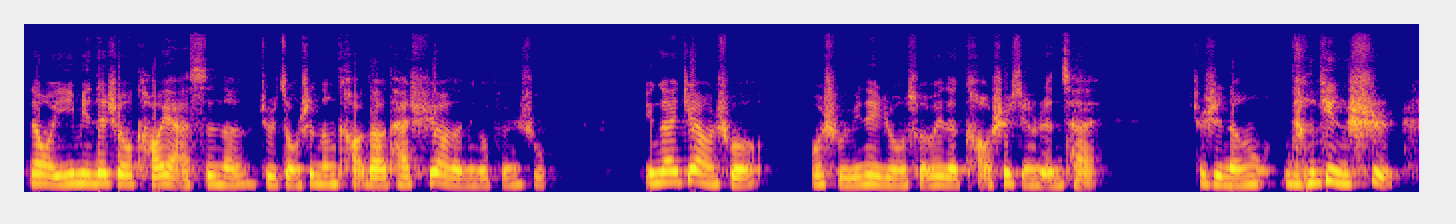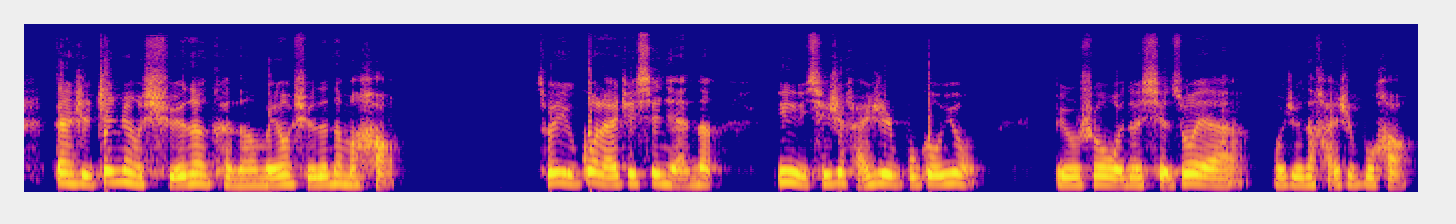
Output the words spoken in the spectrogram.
那我移民的时候考雅思呢，就总是能考到他需要的那个分数。应该这样说，我属于那种所谓的考试型人才，就是能能应试，但是真正学呢可能没有学的那么好。所以过来这些年呢，英语其实还是不够用。比如说我的写作呀，我觉得还是不好。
